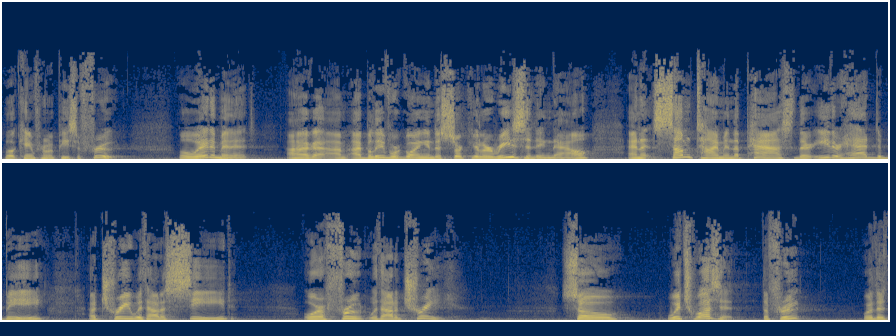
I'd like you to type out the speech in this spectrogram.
Well, it came from a piece of fruit well, wait a minute. I, I, believe we're going into circular reasoning now. And at some time in the past, there either had to be a tree without a seed or a fruit without a tree. So, which was it? The fruit or the,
